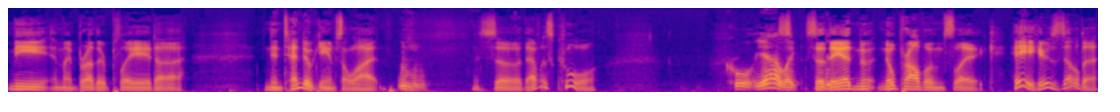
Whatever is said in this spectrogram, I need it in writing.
me, and my brother played uh, Nintendo games a lot. Mhm. So that was cool. Cool. Yeah, like So they had no, no problems. Like, hey, here's Zelda.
